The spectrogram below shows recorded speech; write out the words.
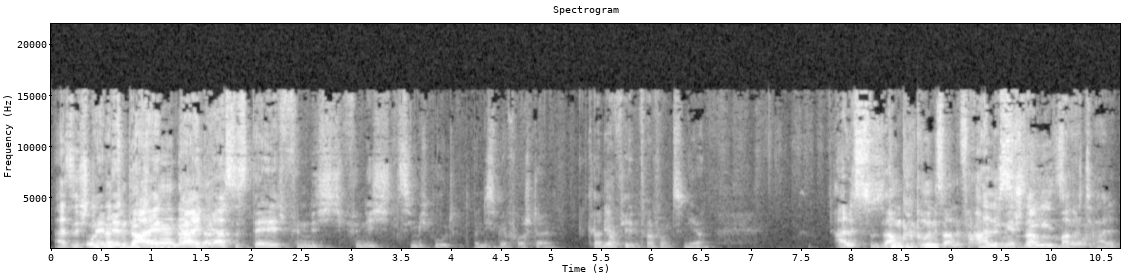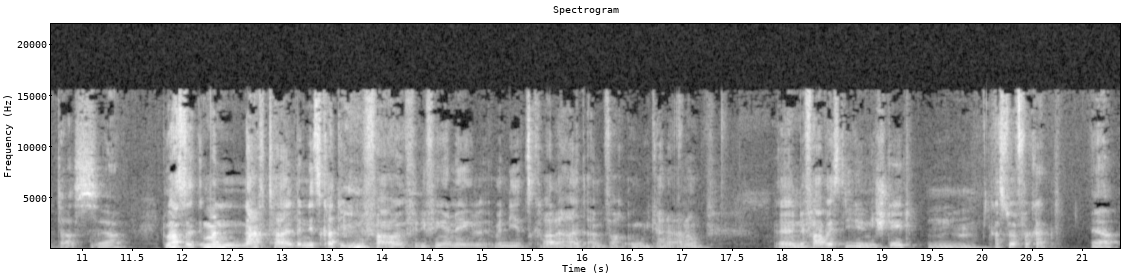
Also ich stelle mir dein, dein erstes Date finde ich, find ich ziemlich gut, wenn ich es mir vorstelle. Könnte Ja. auf jeden Fall funktionieren. Alles zusammen. Dunkelgrün ist eine Farbe, alles die mir zusammen steht. macht so. halt das, ja. Du hast halt immer einen Nachteil, wenn jetzt gerade die Innenfarbe für die Fingernägel, wenn die jetzt gerade halt einfach irgendwie, keine Ahnung, äh, eine Farbe ist, die dir nicht steht, Mhm. hast du ja verkackt. Ja.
